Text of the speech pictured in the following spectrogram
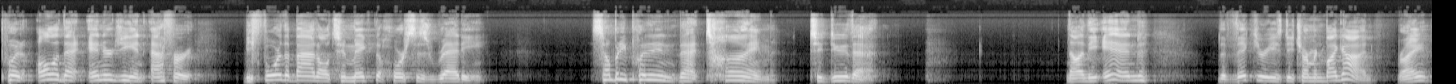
put all of that energy and effort before the battle to make the horses ready. Somebody put in that time to do that. Now, in the end, the victory is determined by God, right?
